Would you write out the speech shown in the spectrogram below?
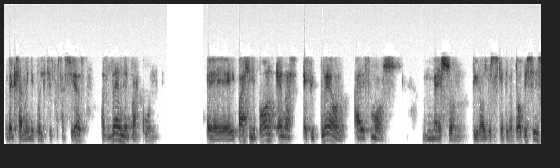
δεξαμενή πολιτικής προστασίας δεν επαρκούν. υπάρχει λοιπόν ένας επιπλέον αριθμός μέσων πυρόσβεσης και αντιμετώπισης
